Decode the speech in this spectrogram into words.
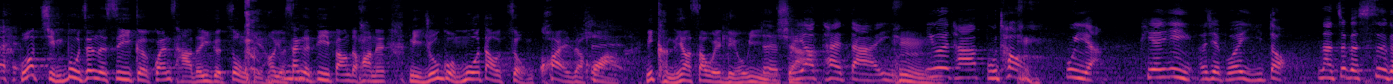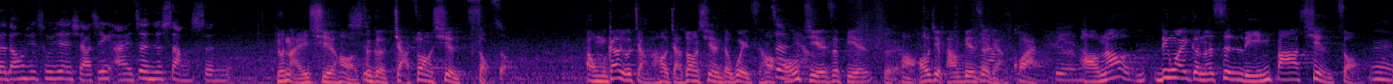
不过颈部真的是一个观察的一个重点哈，有三个地方的话呢，你如果摸到肿块的话，你可能要稍微留意一下，不要太大意，嗯，因为它不痛不痒，偏硬而且不会移动。那这个四个东西出现，小心癌症就上升了。有哪一些哈？这个甲状腺肿啊，我们刚刚有讲了哈，甲状腺的位置哈，喉结这边，对啊，喉结旁边这两块。好，然后另外一个呢是淋巴腺肿，嗯，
